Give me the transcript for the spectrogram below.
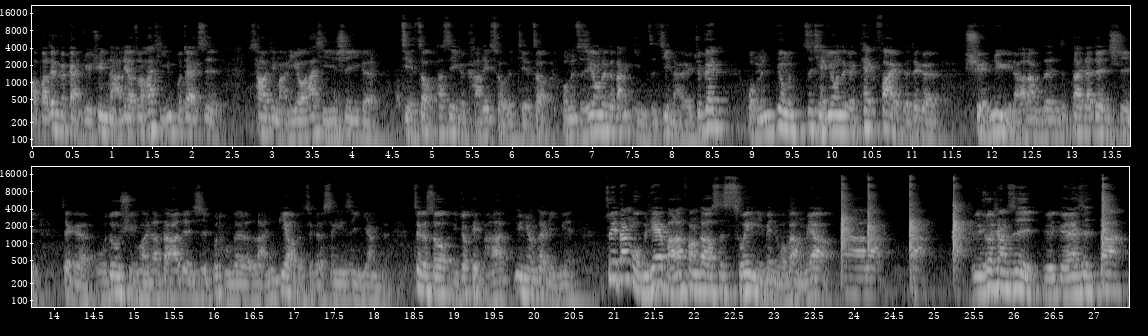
啊，把这个感觉去拿掉之后，它已经不再是。超级玛利欧，它其实是一个节奏，它是一个卡里索的节奏，我们只是用那个当引子进来而已，就跟我们用之前用那个 Take Five 的这个旋律，然后让认大家认识这个五度循环，让大家认识不同的蓝调的这个声音是一样的，这个时候你就可以把它运用在里面。所以，当我们现在把它放到是 swing 里面怎么办？我们要哒啦哒哒，比如说像是原原来是哒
